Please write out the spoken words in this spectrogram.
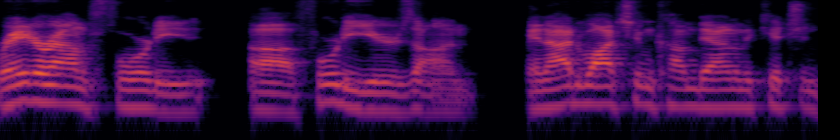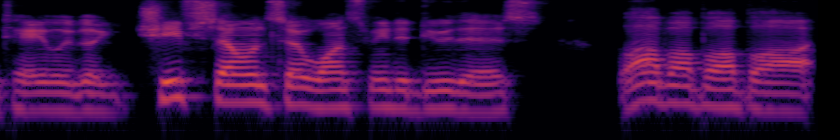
right around 40, uh, 40 years on. And I'd watch him come down to the kitchen table. He'd be like, Chief so and so wants me to do this, blah, blah, blah, blah.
